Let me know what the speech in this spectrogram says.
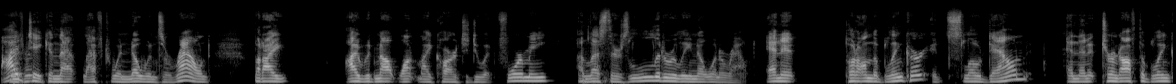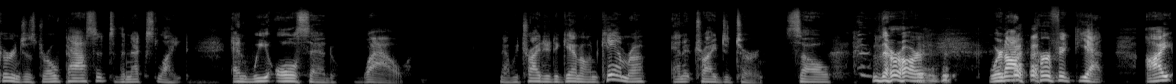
I've mm-hmm. taken that left when no one's around, but I I would not want my car to do it for me unless there's literally no one around. And it put on the blinker, it slowed down, and then it turned off the blinker and just drove past it to the next light. And we all said, wow. Now we tried it again on camera and it tried to turn. So there are, we're not perfect yet. I,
